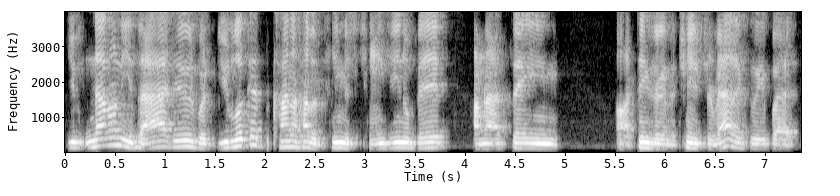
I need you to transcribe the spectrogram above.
you not only that, dude, but you look at kind of how the team is changing a bit. I'm not saying uh, things are going to change dramatically, but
